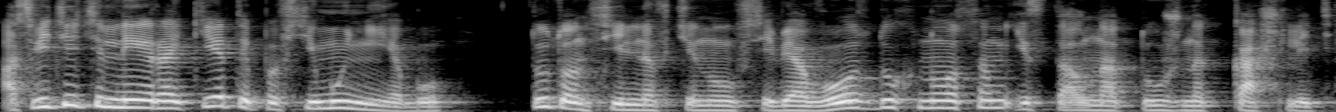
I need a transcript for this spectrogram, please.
Осветительные ракеты по всему небу. Тут он сильно втянул в себя воздух носом и стал натужно кашлять.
